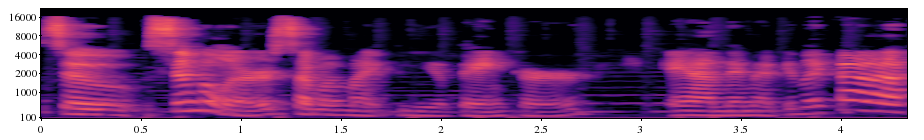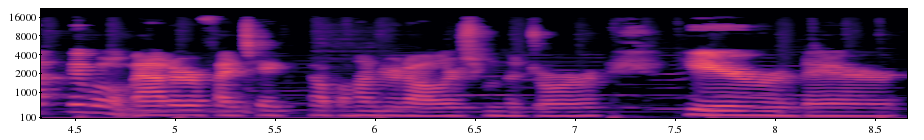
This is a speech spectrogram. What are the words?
So similar, someone might be a banker and they might be like, ah, it won't matter if I take a couple hundred dollars from the drawer here or there.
